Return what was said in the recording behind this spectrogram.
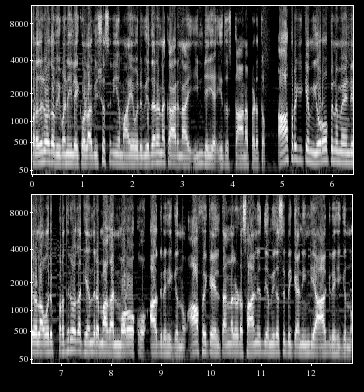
പ്രതിരോധ വിപണിയിലേക്കുള്ള വിശ്വസനീയമായ ഒരു വിതരണക്കാരനായി ഇന്ത്യയെ ഇത് സ്ഥാനപ്പെടുത്തും. ആഫ്രിക്കയ്ക്കും യൂറോപ്പിനും വേണ്ടിയുള്ള ഒരു പ്രതിരോധ കേന്ദ്രമാകാൻ മൊറോക്കോ ആഗ്രഹിക്കുന്നു. ആഫ്രിക്കയിൽ തങ്ങളുടെ സാന്നിധ്യം വികസിപ്പിക്കാൻ ഇന്ത്യ ആഗ്രഹിക്കുന്നു.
